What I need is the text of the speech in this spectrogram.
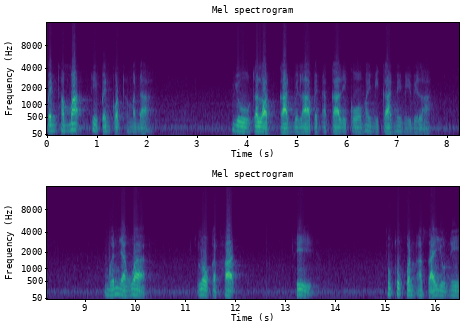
เป็นธรรมะที่เป็นกฎธรรมดา อยู่ตลอดการเวลาเป็นอากาลิโกไม่มีการไม่มีเวลา เหมือนอย่างว่าโลกธาตุ ที่ทุกๆคนอาศัยอยู่นี่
